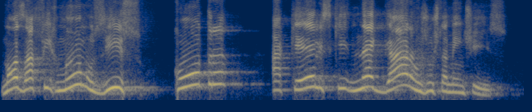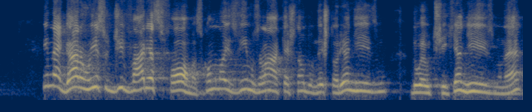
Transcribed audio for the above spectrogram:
Nós afirmamos isso contra aqueles que negaram justamente isso. E negaram isso de várias formas, como nós vimos lá a questão do nestorianismo, do eutiquianismo, né?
